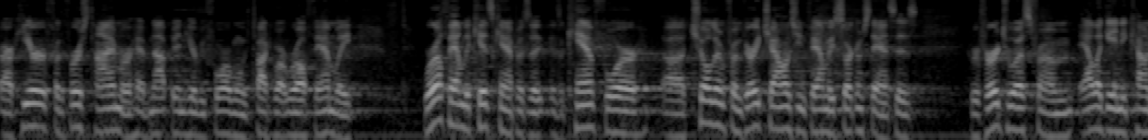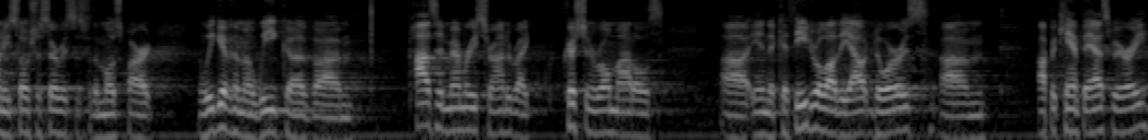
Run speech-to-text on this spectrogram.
are here for the first time or have not been here before when we've talked about Royal Family, Royal Family Kids Camp is a, is a camp for uh, children from very challenging family circumstances, referred to us from Allegany County Social Services for the most part. And we give them a week of um, positive memories surrounded by Christian role models uh, in the Cathedral of the Outdoors um, up at Camp Asbury.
